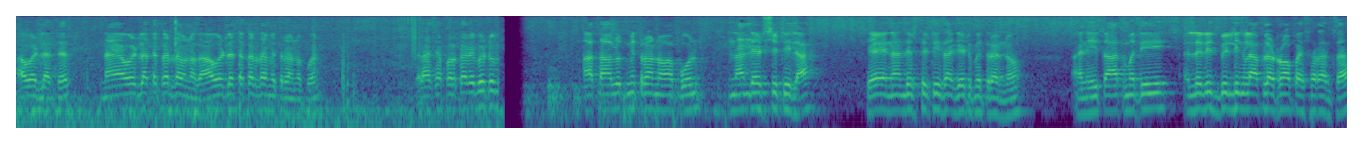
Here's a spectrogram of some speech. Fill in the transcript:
आवडला तर. नाही आवडला तर कर जाऊ नका. आवडलं तर करता मित्रांनो पण. तर अशा प्रकारे भेटू. आता आलोत मित्रांनो आपण नांदेड सिटीला हे नांदेड सिटीचा गेट मित्रांनो. आणि इथं आतमध्ये ललित बिल्डिंगला आपला ड्रॉप आहे सरांचा.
